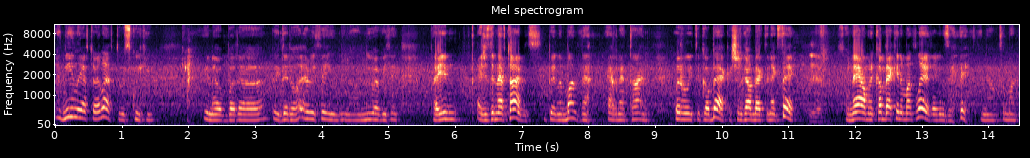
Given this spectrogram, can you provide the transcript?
immediately after I left, it was squeaking. You know, but uh, they did all, everything. You know, knew everything. But I didn't. I just didn't have time. It's been a month now. I haven't had time, literally, to go back. I should have gone back the next day. yeah. So now I'm going to come back in a month later. They're going to say, hey, you know, it's a month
